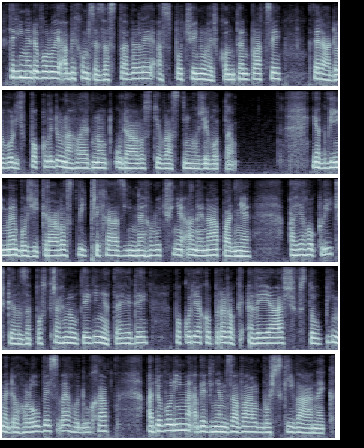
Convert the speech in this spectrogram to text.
který nedovoluje, abychom se zastavili a spočinuli v kontemplaci, která dovolí v poklidu nahlédnout události vlastního života. Jak víme, Boží království přichází nehlučně a nenápadně a jeho klíčky lze postřehnout jedině tehdy, pokud jako prorok Eliáš vstoupíme do hlouby svého ducha a dovolíme, aby v něm zavál božský vánek,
